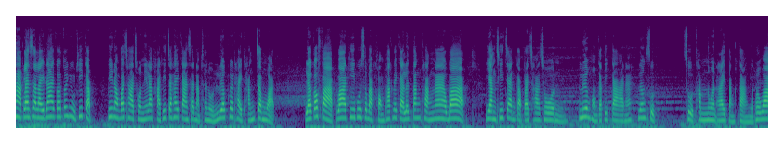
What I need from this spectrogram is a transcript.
หากแลนด์สไลด์ได้ก็ต้องอยู่ที่กับพี่น้องประชาชนนี่แหละค่ะที่จะให้การสนับสนุนเลือกเพื่อไทยทั้งจังหวัด แล้วก็ฝากว่าที่ผู้สมัครของพรรคในการเลือกตั้งครั้งหน้าว่า ยังชี้แจงกับประชาชนเรื่องของกติกานะเรื่องสูตรสูตรคำนวณอะไรต่างๆเนี่ยเพราะว่า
